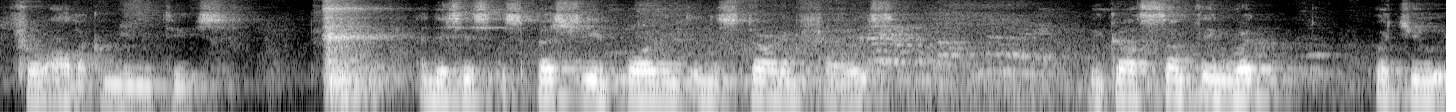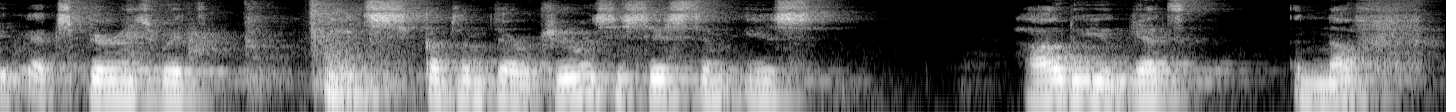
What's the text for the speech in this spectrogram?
from other communities. And this is especially important in the starting phase because something what, what you experience with each complementary currency system is how do you get enough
